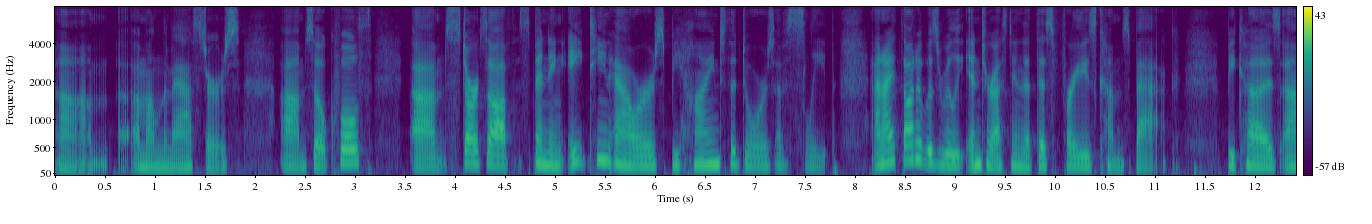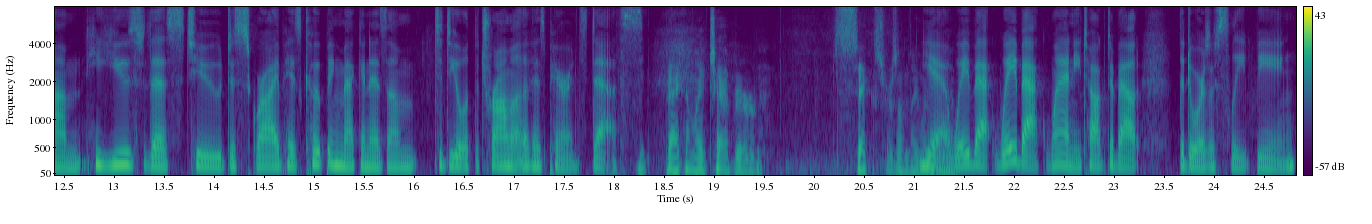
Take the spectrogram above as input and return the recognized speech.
um, among the masters. Um, so Kvothe um, starts off spending 18 hours behind the doors of sleep. And I thought it was really interesting that this phrase comes back because um, he used this to describe his coping mechanism to deal with the trauma of his parents' deaths. Back in like chapter six or something. like that. Yeah, that. way back way back when he talked about the doors of sleep being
